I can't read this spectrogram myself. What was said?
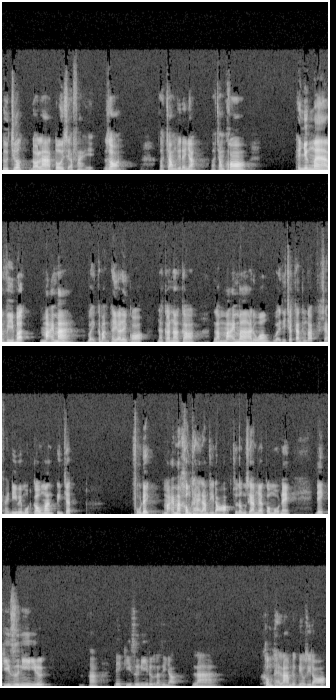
từ trước đó là tôi sẽ phải dọn ở trong gì đấy nhỉ? Ở trong kho. Thế nhưng mà vì bận, mãi mà. Vậy các bạn thấy ở đây có nakanaka là mãi mà đúng không? Vậy thì chắc chắn chúng ta sẽ phải đi với một câu mang tính chất phủ định mãi mà không thể làm gì đó chúng ta cùng xem nhé câu 1 này dekizuni iru à dekizuni iru là gì nhỉ là không thể làm được điều gì đó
